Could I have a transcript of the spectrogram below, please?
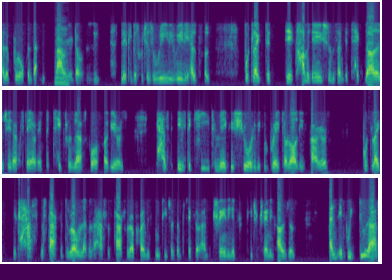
kind of broken that mm. barrier down a little bit, which is really, really helpful. But like the the accommodations and the technology that's there, in particular in the last four or five years, has is the key to making sure that we can break down all these barriers. But like it has to start at the ground level. It has to start with our primary school teachers in particular and the training and teacher training colleges. And if we do that,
